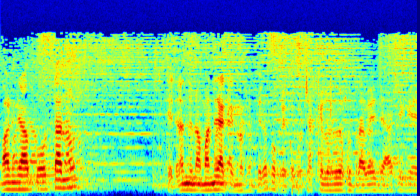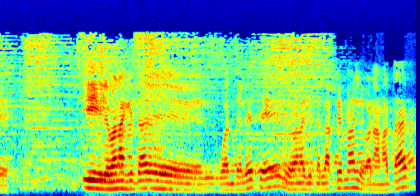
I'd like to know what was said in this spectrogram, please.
van a ir a por Thanos, de una manera que no se entere, porque como chasque los dedos otra vez ya, así que... Y le van a quitar el guantelete, le van a quitar las gemas, le van a matar,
